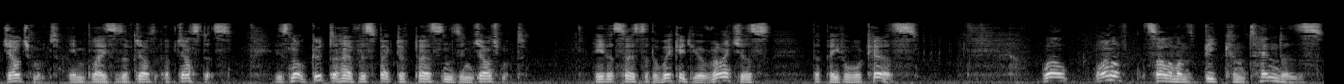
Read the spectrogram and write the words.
judgment in places of, ju- of justice. It's not good to have respect of persons in judgment. He that says to the wicked, You're righteous, the people will curse. Well, one of Solomon's big contenders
